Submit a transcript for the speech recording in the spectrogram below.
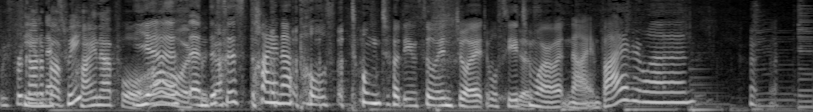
We forgot about week. pineapple. Oh, yes, oh, and this is pineapple's tongjorim. So enjoy it. We'll see you yes. tomorrow at 9. Bye, everyone.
